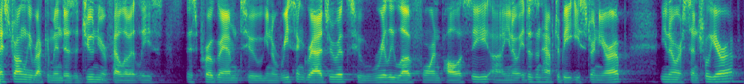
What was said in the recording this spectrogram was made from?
I, strongly recommend as a junior fellow, at least, this program to, you know, recent graduates who really love foreign policy. Uh, you know, it doesn't have to be Eastern Europe you know, or Central Europe,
